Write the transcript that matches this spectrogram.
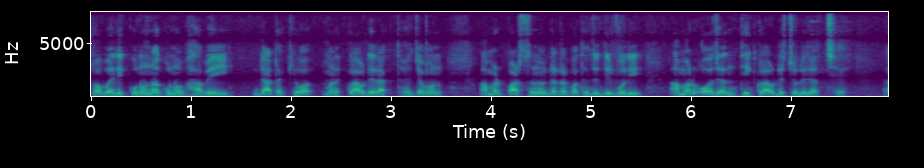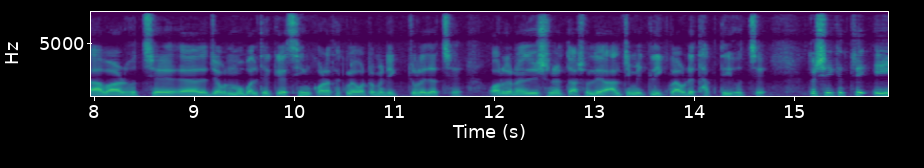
সবারই কোনো না কোনোভাবেই ডাটাকে মানে ক্লাউডে রাখতে হয়। যেমন, আমার পার্সোনাল ডাটার কথা যদি বলি, আমার অজান্তি ক্লাউডে চলে যাচ্ছে। আবার হচ্ছে যেমন মোবাইল থেকে সিঙ্ক করা থাকলে অটোমেটিক চলে যাচ্ছে। অর্গানাইজেশনের তো আসলে আলটিমেটলি ক্লাউডে থাকতেই হচ্ছে। তো সেই ক্ষেত্রে এই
